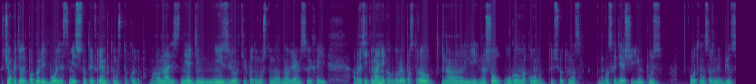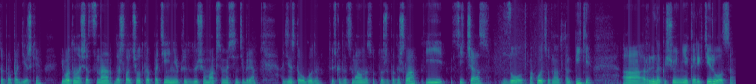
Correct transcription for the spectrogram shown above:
О чем хотелось бы поговорить более с месячного таймфрейма, потому что такой анализ не один, не из легких, потому что мы обновляем свои хаи. Обратите внимание, который я построил, а, нашел угол наклона. То есть вот у нас восходящий импульс. Вот у нас рынок бился по поддержке. И вот у нас сейчас цена дошла четко по тени предыдущего максимума сентября 2011 года. То есть, когда цена у нас вот тоже подошла. И сейчас золото находится вот на вот этом пике. А рынок еще не корректировался.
